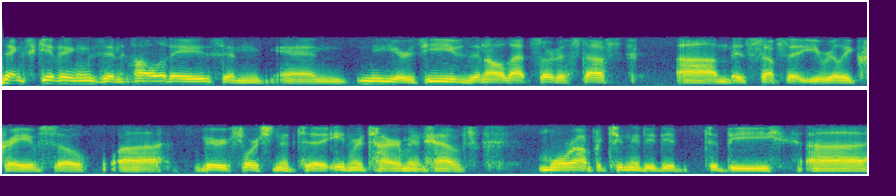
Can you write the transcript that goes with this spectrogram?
Thanksgivings and holidays and and New Year's Eves and all that sort of stuff. Um, is stuff that you really crave. So, uh, very fortunate to in retirement have more opportunity to to be uh,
